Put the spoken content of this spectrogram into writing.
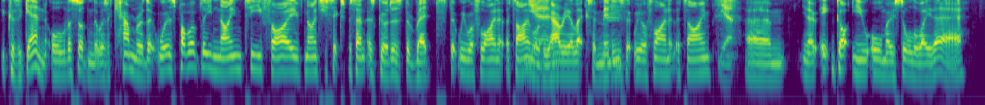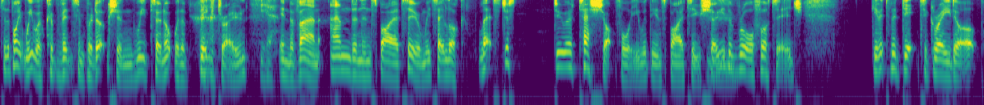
Because again, all of a sudden, there was a camera that was probably 95, 96% as good as the Reds that we were flying at the time, or the Yeah. Arri Alexa Minis that we were flying at the time. Yeah. Um, you know, it got you almost all the way there to the point we were convincing production. We'd turn up with a big drone Yeah. in the van and an Inspire 2, and we'd say, look, let's just do a test shot for you with the Inspire 2, show you the Mm. raw footage, give it to the DIT to grade up.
